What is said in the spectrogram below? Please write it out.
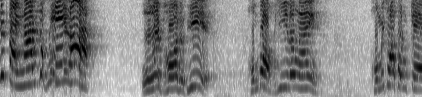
จะแต่งงานกับพี่ล่ะ โอ้ยพอเถอะพี่ ผมบอกพี่แล้วไง ผมไม่ชอบคนแก่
